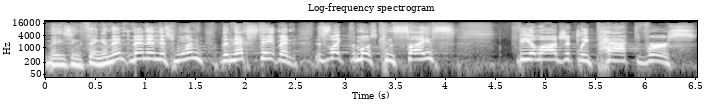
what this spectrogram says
amazing thing. And then, then in this one, the next statement, this is like the most concise, theologically packed verse.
